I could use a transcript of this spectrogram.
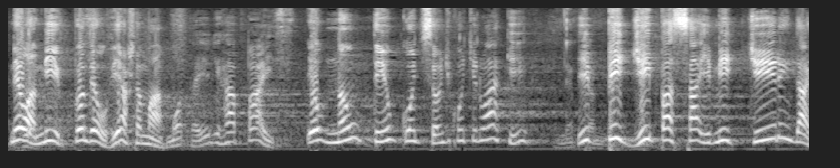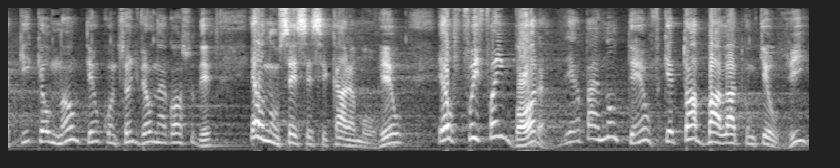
Meu amigo, quando eu vi essa marmota aí, eu disse, rapaz, eu não tenho condição de continuar aqui. É e pedi para sair, me tirem daqui que eu não tenho condição de ver um negócio desse. Eu não sei se esse cara morreu. Eu fui foi embora. E rapaz, não tenho. Fiquei tão abalado com o que eu vi.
